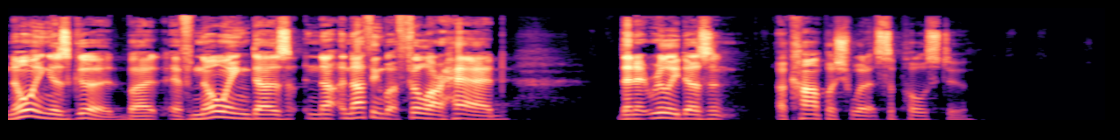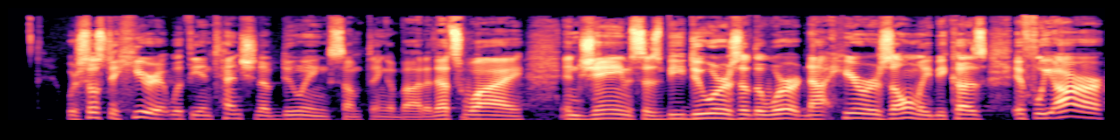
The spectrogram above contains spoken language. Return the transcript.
Knowing is good, but if knowing does no, nothing but fill our head, then it really doesn't accomplish what it's supposed to. We're supposed to hear it with the intention of doing something about it. That's why in James says, Be doers of the word, not hearers only, because if we are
